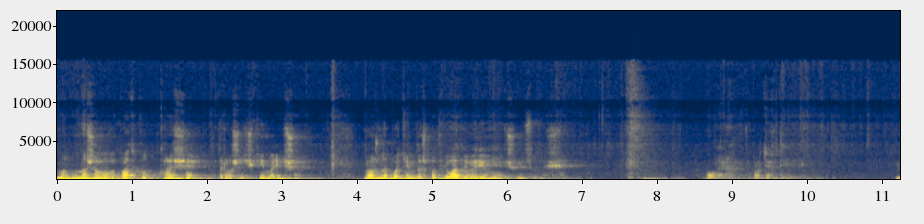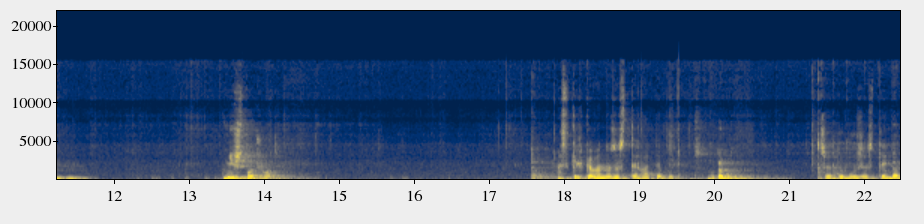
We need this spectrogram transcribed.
Ну, в нашому випадку краще трошечки менше. Можна потім дошпаклювати вирівнюючою сумішю. Поверх протягти. Ніж сточувати. А скільки воно застигати буде? Добу. За добу застиг? Да.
